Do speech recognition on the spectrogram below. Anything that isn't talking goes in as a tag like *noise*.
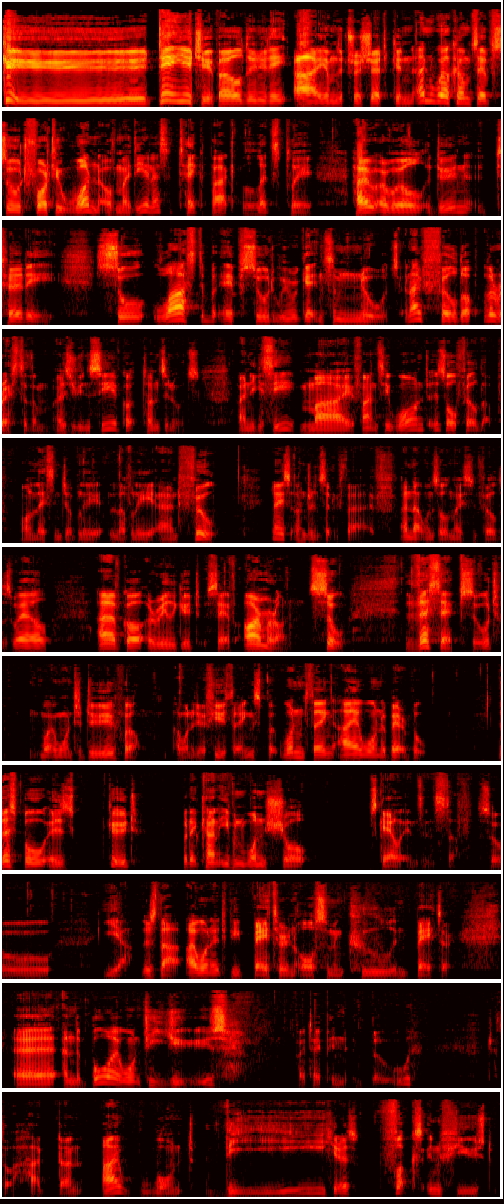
Good day, YouTube. How are you doing today? I am the Trechetican, and welcome to episode 41 of my DNS Tech Pack Let's Play. How are we all doing today? So, last episode we were getting some nodes, and I've filled up the rest of them. As you can see, I've got tons of nodes. And you can see my fancy wand is all filled up, all nice and jubbly, lovely, and full. Nice 175. And that one's all nice and filled as well. And I've got a really good set of armour on. So, this episode, what I want to do, well, I want to do a few things, but one thing, I want a better bow. This bow is good, but it can't even one shot skeletons and stuff. So, yeah, there's that. I want it to be better and awesome and cool and better. Uh, and the bow I want to use, if I type in bow, which I thought I had done, I want the, here is, flux infused.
